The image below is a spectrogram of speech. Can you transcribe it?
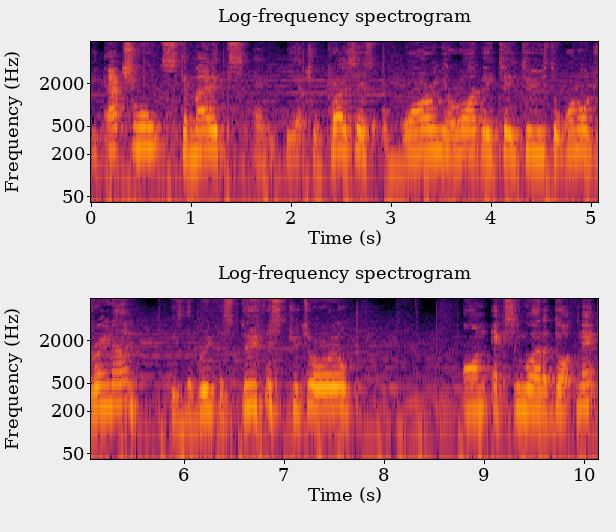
the actual schematics and the actual process of wiring your IBT2s to one Arduino is the RufusDufus tutorial on xsimulator.net.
